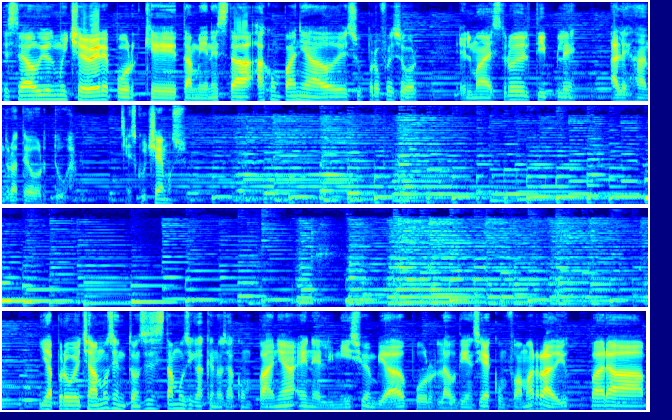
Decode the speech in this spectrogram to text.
Este audio es muy chévere porque también está acompañado de su profesor, el maestro del tiple Alejandro Ateortúa. Escuchemos. Y aprovechamos entonces esta música que nos acompaña en el inicio enviado por la audiencia de Confama Radio para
